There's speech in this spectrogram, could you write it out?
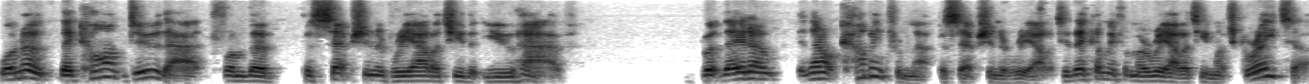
Well, no, they can't do that from the perception of reality that you have. But they don't, they're not coming from that perception of reality. They're coming from a reality much greater.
